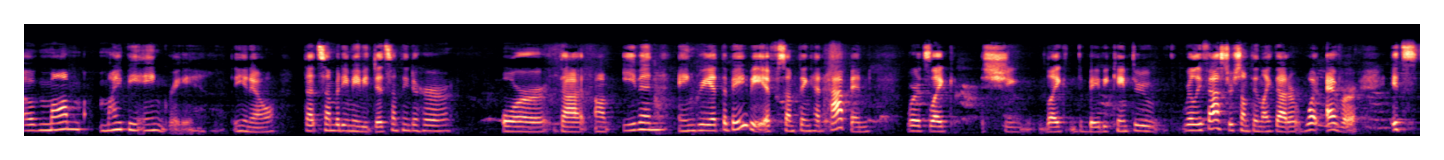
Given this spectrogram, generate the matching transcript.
a mom might be angry, you know, that somebody maybe did something to her or that um, even angry at the baby if something had happened where it's like she like the baby came through really fast or something like that or whatever. It's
